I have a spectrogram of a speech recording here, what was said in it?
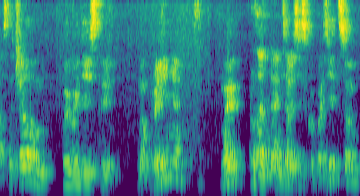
А с началом боевых действий на Украине мы заняли антироссийскую позицию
